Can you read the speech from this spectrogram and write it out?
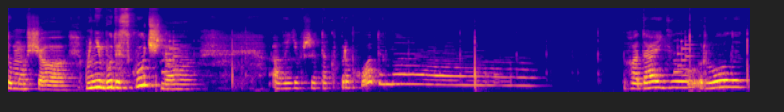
Тому що мені буде скучно. Але я вже так проходила. Гадаю, ролик.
